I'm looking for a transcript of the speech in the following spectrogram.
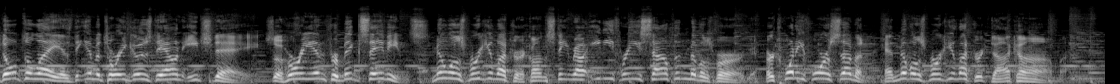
Don't delay as the inventory goes down each day. So hurry in for big savings. Millersburg Electric on State Route 83 South in Millersburg, or 24 7 at millersburgelectric.com.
